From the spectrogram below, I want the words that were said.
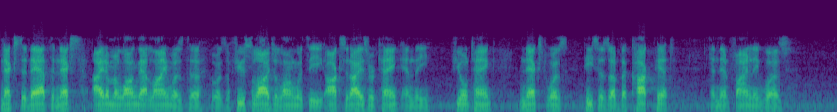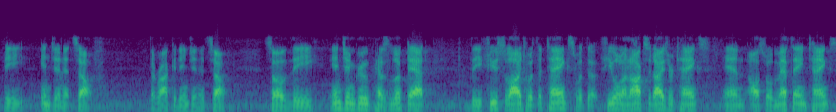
Next to that, the next item along that line was the, was the fuselage along with the oxidizer tank and the fuel tank. Next was pieces of the cockpit, and then finally was the engine itself, the rocket engine itself. So the engine group has looked at the fuselage with the tanks, with the fuel and oxidizer tanks, and also methane tanks,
